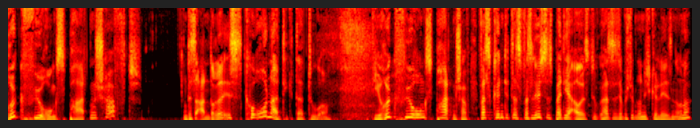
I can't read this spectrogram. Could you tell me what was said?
Rückführungspatenschaft und das andere ist Corona-Diktatur. Die Rückführungspatenschaft. Was könnte das, was löst es bei dir aus? Du hast es ja bestimmt noch nicht gelesen, oder?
